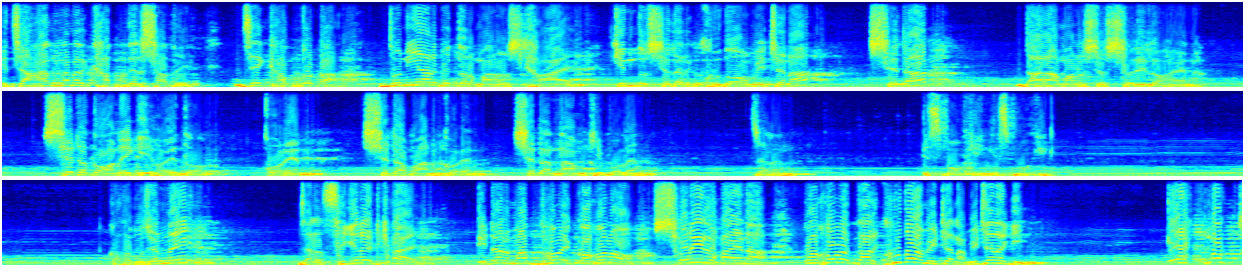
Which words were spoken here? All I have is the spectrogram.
এই জাহান নামের খাদ্যের সাথে যে খাদ্যটা দুনিয়ার ভিতর মানুষ খায়, কিন্তু সেটার ক্ষুদাও মিটে না, সেটার দ্বারা মানুষের শরীরও হয় না। সেটা তো অনেকেই হয়তো করেন। সেটা পান করেন। সেটার নাম কি বলেন? জানেন? স্মোকিং স্মোকিং কথা বুঝেন নাই? যারা সিগারেট খায়, এটার মাধ্যমে কখনো শরীর হয় না, কখনো তার ক্ষুধা মিটে না। মিটে নাকি একমাত্র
